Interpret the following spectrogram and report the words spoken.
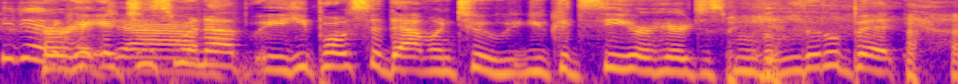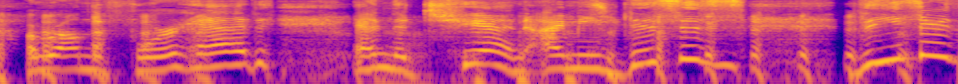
She did a her good hair. It just went up. He posted that one too. You could see her hair just move a little bit around the forehead and the chin. I mean, this is these are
